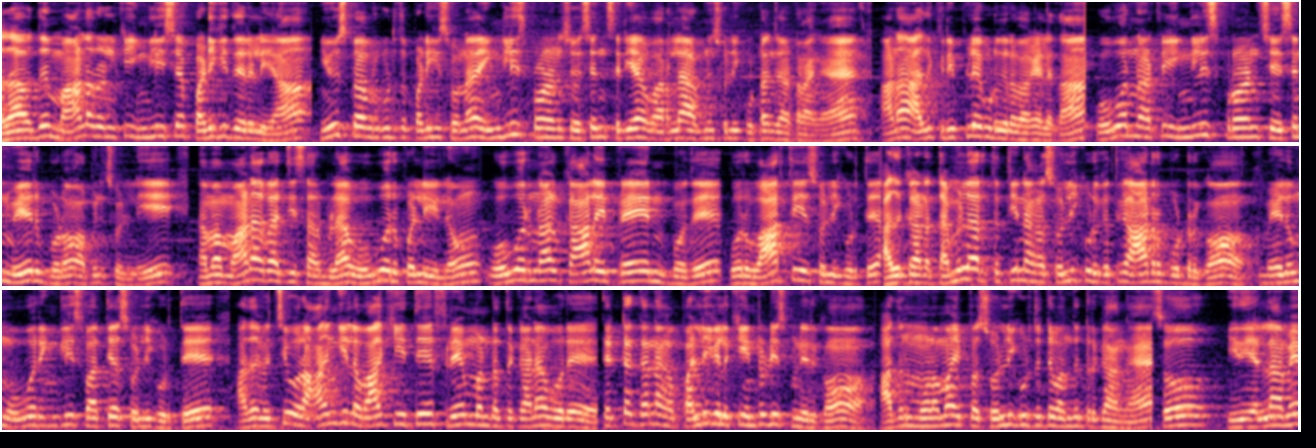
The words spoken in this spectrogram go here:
அதாவது மாணவர்களுக்கு இங்கிலீஷை படிக்க தெரியலையா? நியூஸ் பேப்பர் கொடுத்து படிக்க சொன்னா இங்கிலீஷ் ப்ரொனன்சியேஷன் சரியா வரல அப்படின்னு சொல்லி குற்றம் சாட்டுறாங்க. ஆனா அதுக்கு ரிப்ளை கொடுக்குற வகையில தான் ஒவ்வொரு நாட்டிலும் இங்கிலீஷ் ப்ரொனன்சியேஷன் வேறுபடும் அப்படின்னு சொல்லி நம்ம மாநகராட்சி சார்பில் ஒவ்வொரு பள்ளியிலும் ஒவ்வொரு நாள் காலை பிரேயரின் போது ஒரு வார்த்தையை சொல்லி கொடுத்து அதுக்கு அதுக்கான தமிழ் அர்த்தத்தையும் நாங்கள் சொல்லிக் கொடுக்கறதுக்கு ஆர்டர் போட்டிருக்கோம். மேலும் ஒவ்வொரு இங்கிலீஷ் வார்த்தையாக சொல்லி கொடுத்து அதை வச்சு ஒரு ஆங்கில வாக்கியத்தையே ஃப்ரேம் பண்ணுறதுக்கான ஒரு திட்டத்தை நாங்கள் பள்ளிகளுக்கு இன்ட்ரடியூஸ் பண்ணியிருக்கோம். அதன் மூலமாக இப்போ சொல்லி கொடுத்துட்டு வந்துட்டு இருக்காங்க ஸோ இது எல்லாமே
